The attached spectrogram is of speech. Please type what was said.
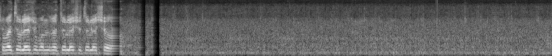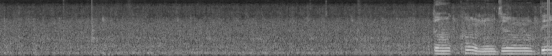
সবাই চলে এসো বন্ধুরা, চলে এসো চলে এসো। তখন যদি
